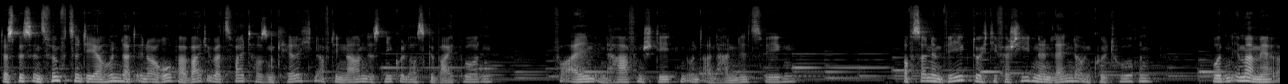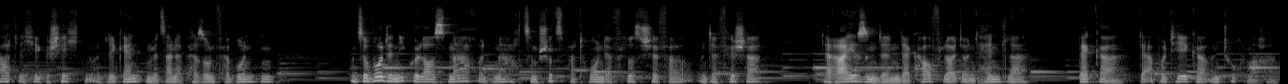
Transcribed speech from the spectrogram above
dass bis ins 15. Jahrhundert in Europa weit über 2000 Kirchen auf den Namen des Nikolaus geweiht wurden, vor allem in Hafenstädten und an Handelswegen? Auf seinem Weg durch die verschiedenen Länder und Kulturen wurden immer mehr örtliche Geschichten und Legenden mit seiner Person verbunden, und so wurde Nikolaus nach und nach zum Schutzpatron der Flussschiffer und der Fischer, der Reisenden, der Kaufleute und Händler, Bäcker, der Apotheker und Tuchmacher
